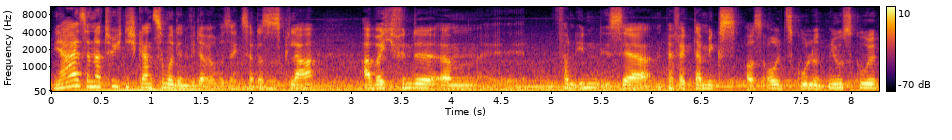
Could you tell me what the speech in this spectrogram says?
Ja, ist er natürlich nicht ganz so modern wie der Euro 6er, das ist klar. Aber ich finde, ähm, von innen ist er ein perfekter Mix aus Old School und New School.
